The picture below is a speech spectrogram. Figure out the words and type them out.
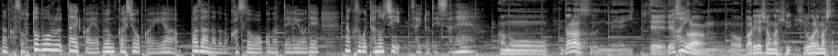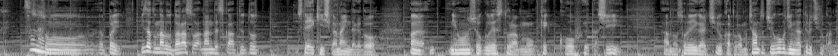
なんかソフトボール大会や文化紹介やバザーなどの活動を行っているようでなんかすごい楽しいサイトでしたね。あのダラスにね行ってレストランのバリエーションが、はい、広がりましたね。そうなんですね。やっぱりいざとなるとダラスは何ですかっていうとステーキしかないんだけど、まあ、日本食レストランも結構増えたしあのそれ以外中華とかもちゃんと中国人がやってる中華ね。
